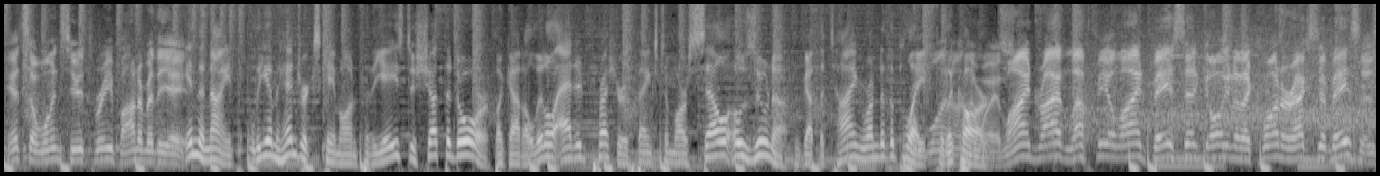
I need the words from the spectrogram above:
it's a 1 2 3 bottom of the eighth. In the ninth, Liam Hendriks came on for the A's to shut the door, but got a little added pressure thanks to Marcel Ozuna, who got the tying run to the plate for the Cards. way. Line drive, left field line, base hit going to the corner, extra bases.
